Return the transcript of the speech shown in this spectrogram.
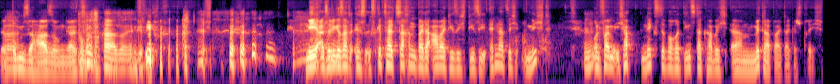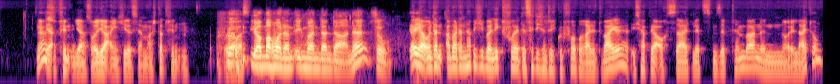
Äh, Bumse. Ja, auch noch- Bumshasung. Nee, also wie gesagt, es, es gibt halt Sachen bei der Arbeit, die sich, die sie ändert sich nicht. Mhm. Und vor allem, ich habe nächste Woche Dienstag habe ich ähm, Mitarbeitergespräch. Ne? Ja. So finden ja, soll ja eigentlich jedes Jahr mal stattfinden. Oder was? ja, machen wir dann irgendwann dann da, ne? So. ja, ja, und dann, aber dann habe ich überlegt vorher, das hätte ich natürlich gut vorbereitet, weil ich habe ja auch seit letzten September eine neue Leitung.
